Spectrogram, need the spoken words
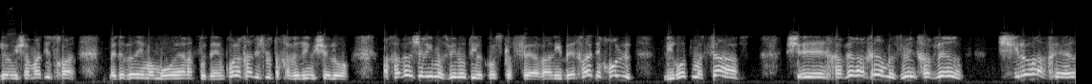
גם שמעתי אותך מדבר עם המרואיין הקודם, כל אחד יש לו את החברים שלו. החבר שלי מזמין אותי לכוס קפה, אבל אני בהחלט יכול לראות מצב שחבר אחר מזמין חבר שלו אחר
